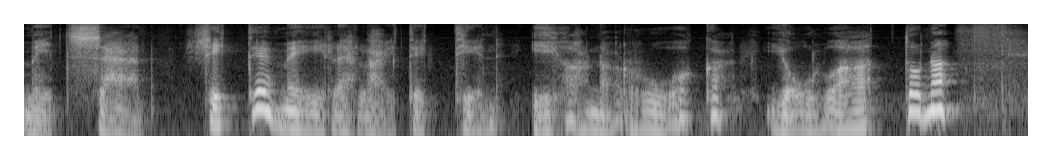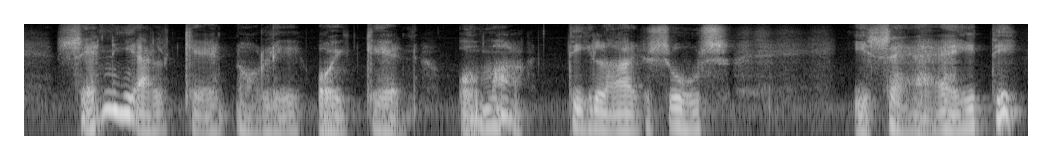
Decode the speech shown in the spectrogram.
metsään. Sitten meille laitettiin ihana ruoka jouluaattona. Sen jälkeen oli oikein oma tilaisuus. Isä ja äiti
